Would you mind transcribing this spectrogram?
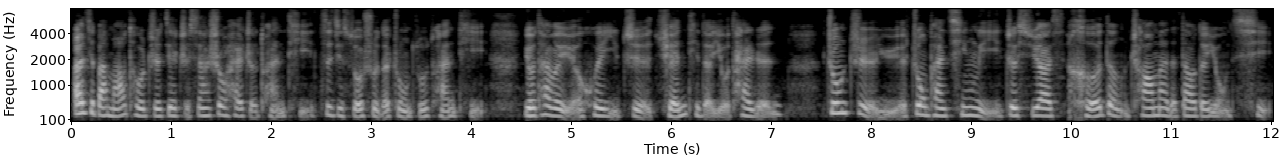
而且把矛头直接指向受害者团体，自己所属的种族团体——犹太委员会，以致全体的犹太人。终止与众叛亲离，这需要何等超迈的道德勇气！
